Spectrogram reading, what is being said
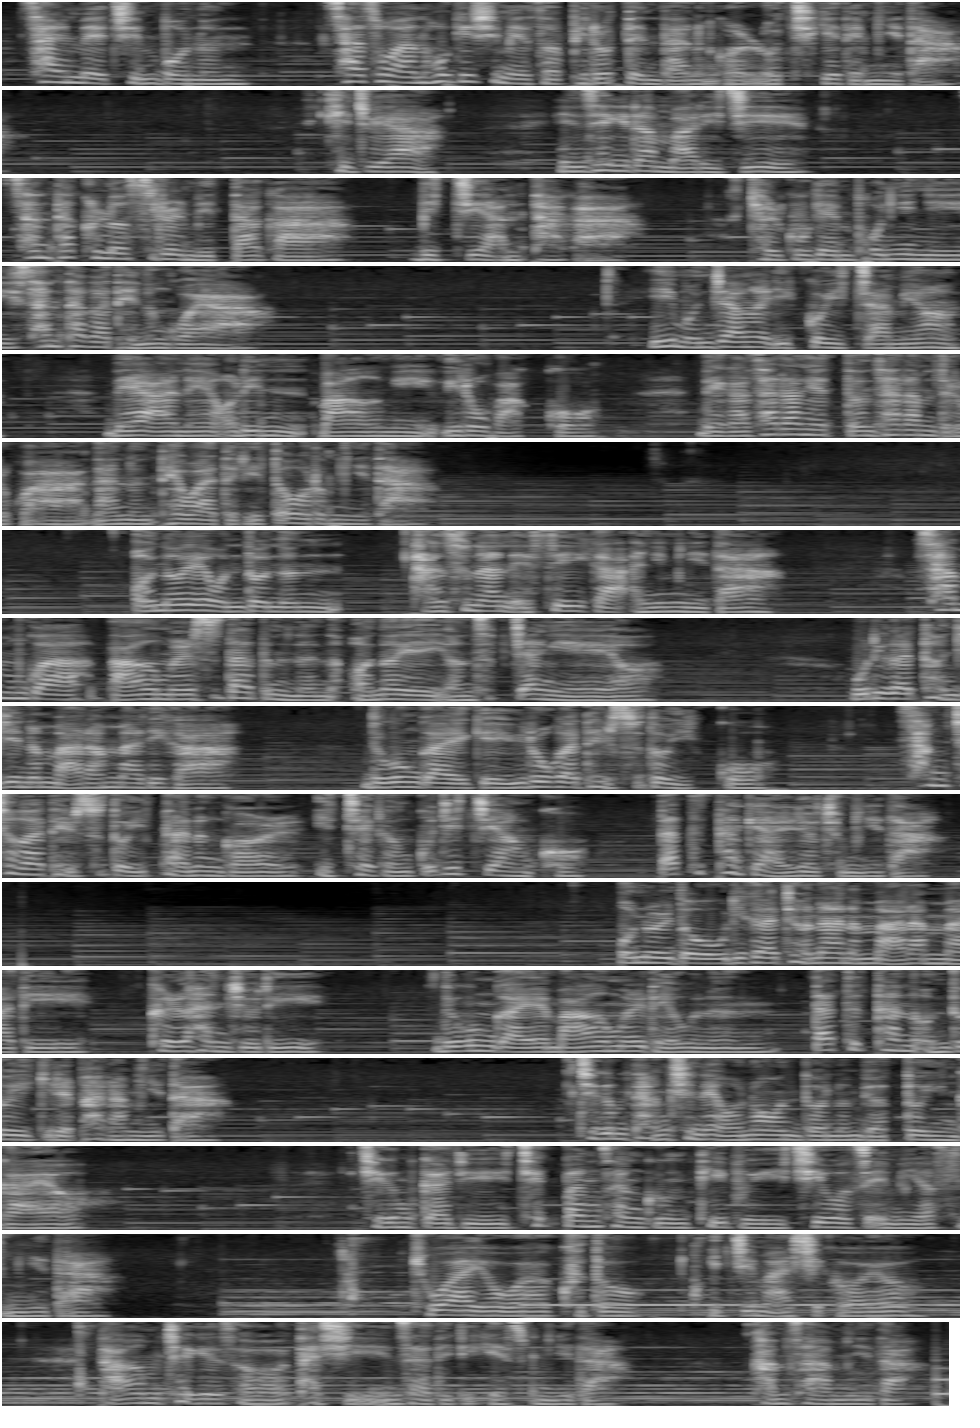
삶의 진보는 사소한 호기심에서 비롯된다는 걸 놓치게 됩니다. 기주야, 인생이란 말이지 산타클로스를 믿다가 믿지 않다가 결국엔 본인이 산타가 되는 거야. 이 문장을 읽고 있자면 내 안에 어린 마음이 위로받고 내가 사랑했던 사람들과 나눈 대화들이 떠오릅니다. 언어의 온도는 단순한 에세이가 아닙니다. 삶과 마음을 쓰다듬는 언어의 연습장이에요. 우리가 던지는 말 한마디가 누군가에게 위로가 될 수도 있고 상처가 될 수도 있다는 걸 이 책은 꾸짖지 않고 따뜻하게 알려줍니다. 오늘도 우리가 전하는 말 한마디, 글 한 줄이 누군가의 마음을 데우는 따뜻한 온도이길 바랍니다. 지금 당신의 언어 온도는 몇 도인가요? 지금까지 책방상궁 TV 지호쌤이었습니다. 좋아요와 구독 잊지 마시고요. 다음 책에서 다시 인사드리겠습니다. 감사합니다.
